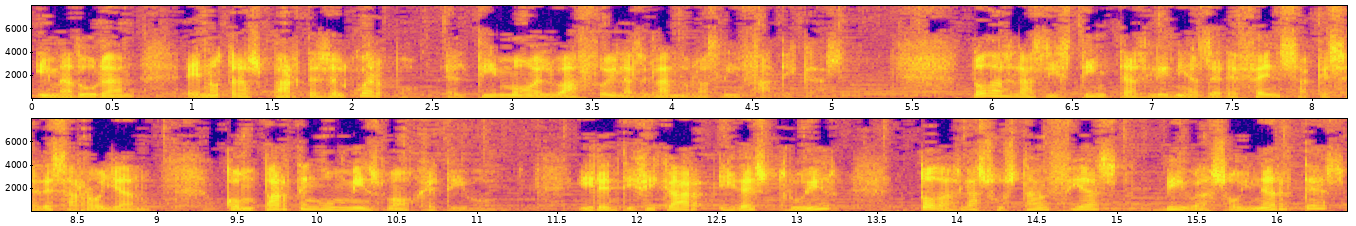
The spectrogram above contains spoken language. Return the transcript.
y maduran en otras partes del cuerpo, el timo, el bazo y las glándulas linfáticas. Todas las distintas líneas de defensa que se desarrollan comparten un mismo objetivo, identificar y destruir todas las sustancias vivas o inertes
